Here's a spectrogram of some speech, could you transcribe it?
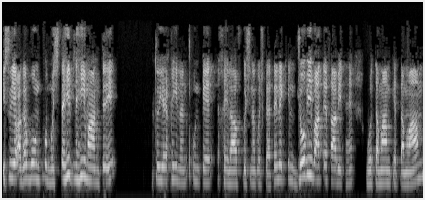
اس لیے اگر وہ ان کو مستحد نہیں مانتے تو یقیناً ان کے خلاف کچھ نہ کچھ کہتے لیکن جو بھی باتیں ثابت ہیں، وہ تمام کے تمام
